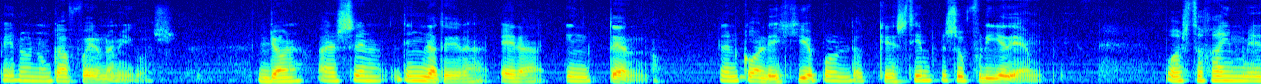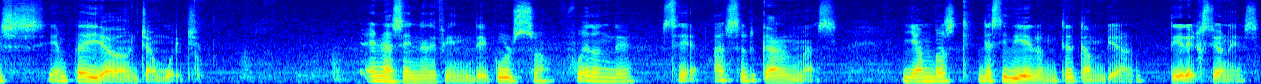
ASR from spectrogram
pero nunca fueron amigos. John, al ser de Inglaterra, era interno en el colegio, por lo que siempre sufría de hambre. Puesto Jaime siempre llevaba un sandwich. En la cena de fin de curso fue donde se acercaron más y ambos decidieron intercambiar direcciones,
